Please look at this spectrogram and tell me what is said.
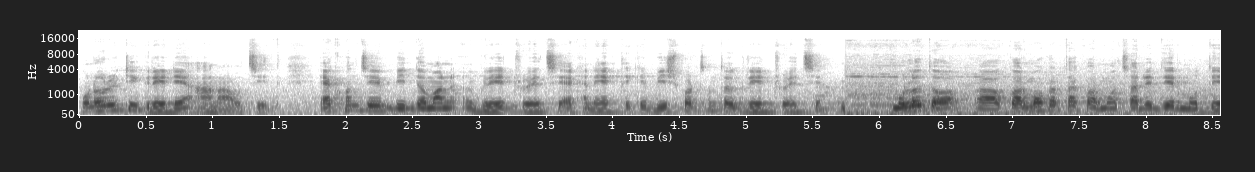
পনেরোটি গ্রেডে আনা উচিত। এখন যে বিদ্যমান গ্রেড রয়েছে, এখানে এক থেকে বিশ পর্যন্ত গ্রেড রয়েছে। মূলত কর্মকর্তা কর্মচারীদের মধ্যে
